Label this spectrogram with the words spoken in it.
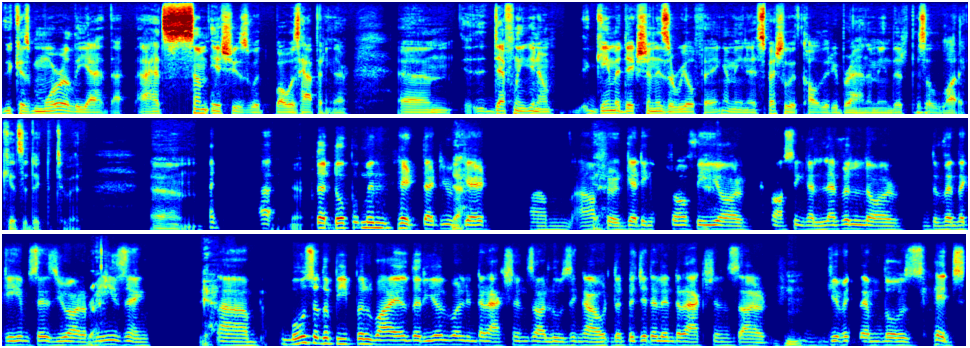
because morally I, I had some issues with what was happening there. Um, definitely, you know, game addiction is a real thing. I mean, especially with Call of Duty brand. I mean, there's, there's a lot of kids addicted to it. Um, uh, yeah. The dopamine hit that you yeah. get um, after yeah. getting a trophy or crossing a level, or the, when the game says you are amazing. Yeah. Um, most of the people, while the real world interactions are losing out, the digital interactions are mm-hmm. giving them those hits.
